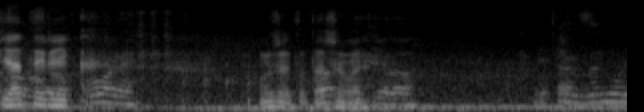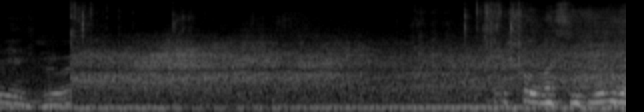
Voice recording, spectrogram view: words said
П'ятий рік вже тут живе. І так зимує, живе. Що у нас живе?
